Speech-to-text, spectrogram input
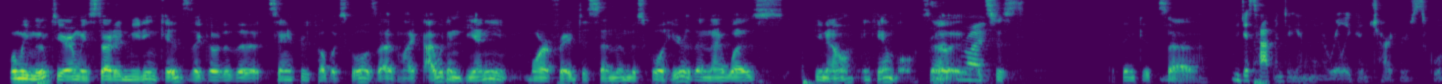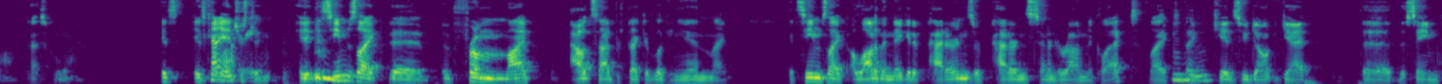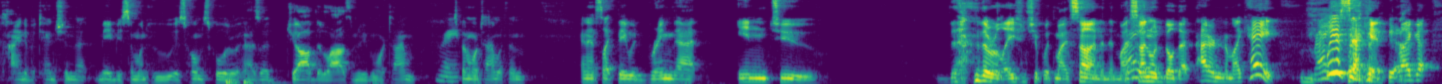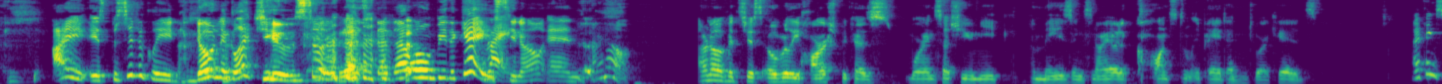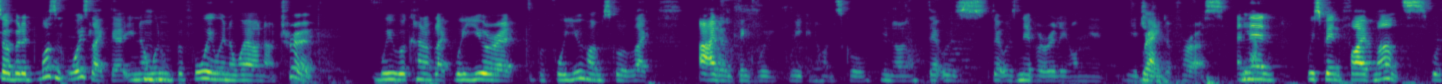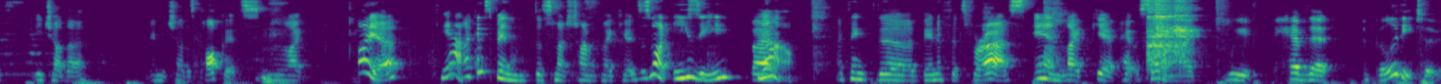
when we moved here and we started meeting kids that go to the Santa Cruz public schools, I'm like, I wouldn't be any more afraid to send them to school here than I was, you know, in Campbell. So Right. it- Right. it's just, I think it's uh, We just happened to get him in a really good charter school. that's cool. Yeah. It's it's It's kind of interesting. It, it seems like the from my outside perspective looking in, like it seems like a lot of the negative patterns are patterns centered around neglect, like like Mhm. kids who don't get the the same kind of attention that maybe someone who is homeschooler who has a job that allows them to be more time Right. spend more time with them, and it's like they would bring that into the, the relationship with my son, and then my son would build that pattern, and I'm like, hey, Right. wait a second, Yeah. like. uh, I specifically don't neglect you so that that, that, that won't be the case, Right. you know? And I don't know. I don't know if it's just overly harsh because we're in such a unique, amazing scenario to constantly pay attention to our kids. I think so, but it wasn't always like that. You know, when Mhm. before we went away on our trip, we were kind of like where you were at before you homeschooled. Like, I don't think we, we can homeschool. You know, that was that was never really on the, the Right. agenda for us. And Yeah. then we spent five months with each other in each other's pockets, and we were like, oh yeah, Yeah. I can spend this much time with my kids. It's not easy, but no. I think the benefits for us, and like yeah, Pat was saying, like we have that ability to.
